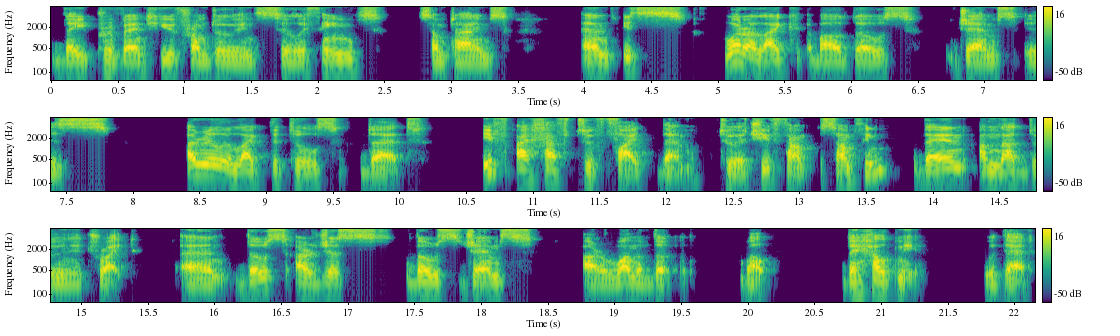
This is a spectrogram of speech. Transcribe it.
they prevent you from doing silly things sometimes. And it's what I like about those gems is I really like the tools that if I have to fight them to achieve th- something, then I'm not doing it right and those are just those gems are one of the well they help me with that.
